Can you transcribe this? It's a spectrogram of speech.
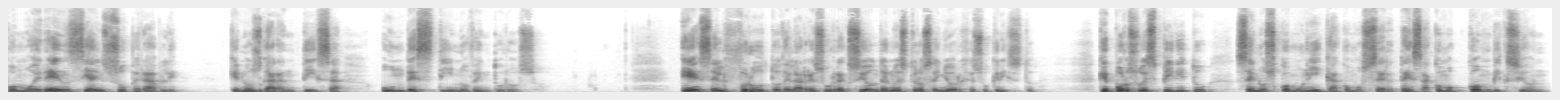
como herencia insuperable que nos garantiza un destino venturoso. Es el fruto de la resurrección de nuestro Señor Jesucristo que por su Espíritu se nos comunica como certeza, como convicción,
